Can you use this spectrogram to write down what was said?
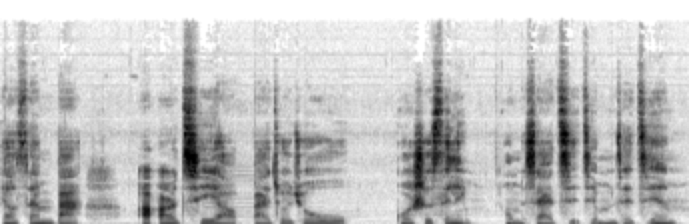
幺三八二二七幺八九九五，我是 Celine，我们下期节目再见。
